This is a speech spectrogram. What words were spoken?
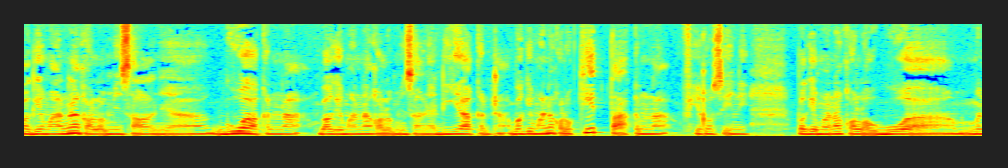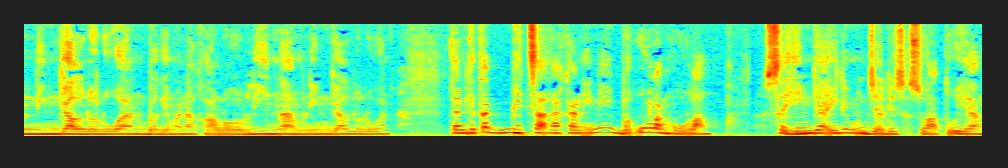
bagaimana kalau misalnya gua kena, bagaimana kalau misalnya dia kena, bagaimana kalau kita kena virus ini, bagaimana kalau gua meninggal duluan, bagaimana kalau Lina meninggal duluan. Dan kita bicarakan ini berulang-ulang sehingga ini menjadi sesuatu yang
